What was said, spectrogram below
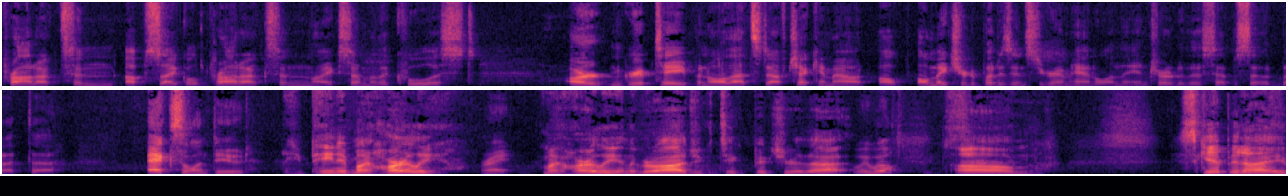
products and upcycled products and like some of the coolest art and grip tape and all that stuff. Check him out. I'll I'll make sure to put his Instagram handle in the intro to this episode. But uh, excellent dude. He painted my Harley. Right, My Harley in the garage. You can take a picture of that. we will. Um, Skip and I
